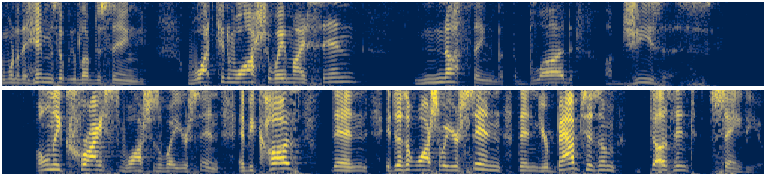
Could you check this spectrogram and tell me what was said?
in one of the hymns that we love to sing, what can wash away my sin? Nothing but the blood of Jesus. Only Christ washes away your sin. And because then it doesn't wash away your sin, then your baptism doesn't save you.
